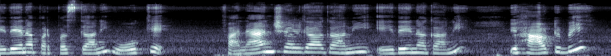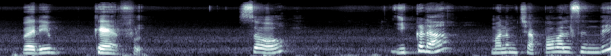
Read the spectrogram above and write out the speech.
ఏదైనా పర్పస్ కానీ ఓకే. ఫైనాన్షియల్గా కానీ ఏదైనా కానీ you have to be very careful. So ఇక్కడ మనం చెప్పవలసింది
